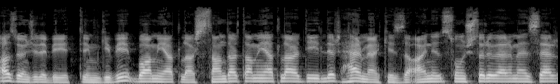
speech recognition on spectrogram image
Az önce de belirttiğim gibi bu ameliyatlar standart ameliyatlar değildir. Her merkezde aynı sonuçları vermezler.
